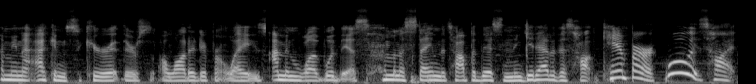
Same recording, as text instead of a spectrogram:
i mean i, I can secure it there's a lot of different ways i'm in love with this i'm gonna stain the top of this and then get out of this hot camper Woo, it's hot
